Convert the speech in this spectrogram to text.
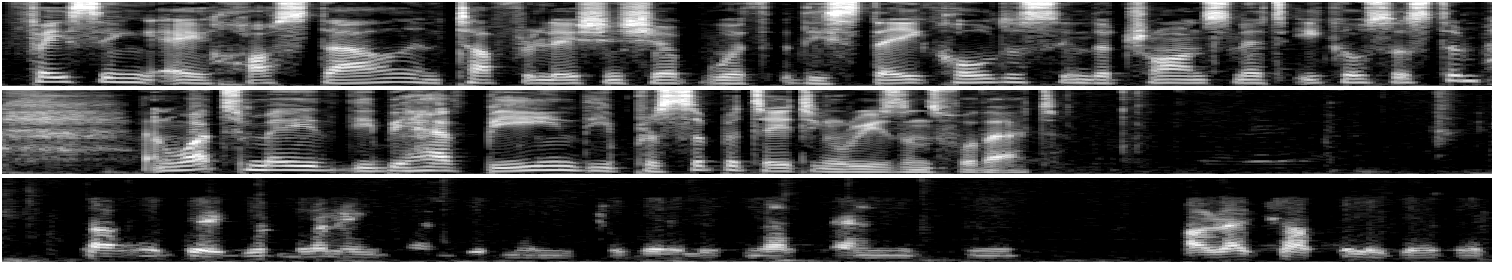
facing a hostile and tough relationship with the stakeholders in the Transnet ecosystem? And what may the, have been the precipitating reasons for that? Uh, okay, good morning and good morning to the listeners. And uh, I'd like to apologize at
